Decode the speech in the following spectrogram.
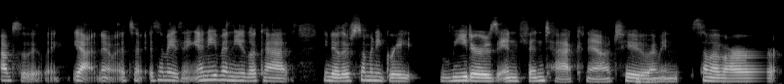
absolutely. Yeah no it's it's amazing and even you look at you know there's so many great leaders in fintech now too. Mm-hmm. i mean some of our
